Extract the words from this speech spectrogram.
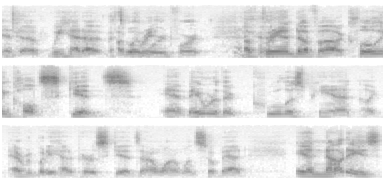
and uh, we had a That's a one brand- word for it. a brand of uh, clothing called Skids, and they were the coolest pant. Like everybody had a pair of Skids, and I wanted one so bad. And nowadays,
